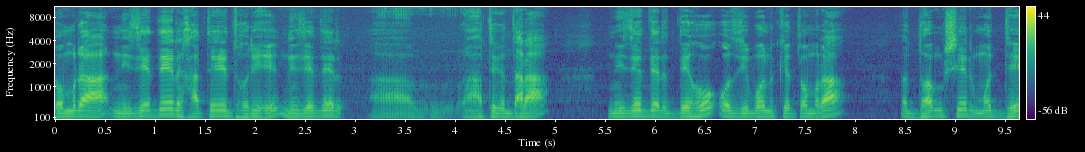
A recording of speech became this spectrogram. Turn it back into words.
তোমরা নিজেদের হাতে ধরে, নিজেদের হাতে দ্বারা নিজেদের দেহ ও জীবনকে তোমরা ধ্বংসের মধ্যে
